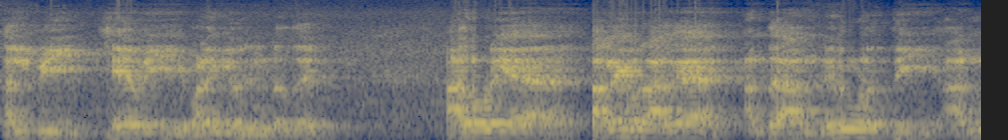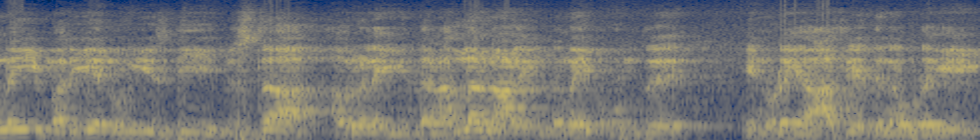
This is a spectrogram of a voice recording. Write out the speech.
கல்வி சேவையை வழங்கி வருகின்றது. அதனுடைய தலைவராக அந்த நிறுவனத்தை அன்னை மரிய லூயிஸ் டி விஸ்டா அவர்களை இந்த நல்ல நாளில் நினைவு கூர்ந்து என்னுடைய ஆசிரியர் தின உரையை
